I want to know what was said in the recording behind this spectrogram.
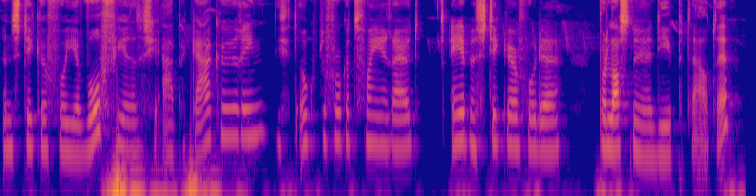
een sticker voor je WOF, dat is je APK-keuring. Die zit ook op de voorkant van je ruit. En je hebt een sticker voor de belastingen die je betaald hebt.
